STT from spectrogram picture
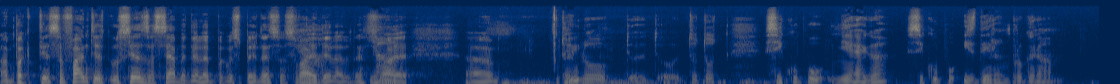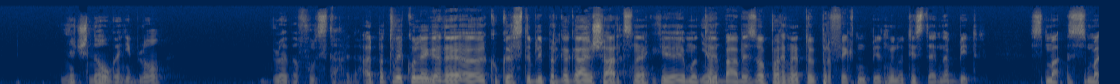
Ampak te so fanti vse za sebe delali, pa gospe, ne, so svoje Ja. delali, ne, Ja. svoje. Um, To je bilo, to, to, to, si kupil njega, si kupil izdelan program. Nič novega ni bilo, bilo je pa full starega. Ali pa tvoj kolega, uh, ko ste bili pri Gagaju Šarc, ne, ki je imel te Ja. babe zoprne, to je perfekten pet minut stand-up bit. Sma, sma,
